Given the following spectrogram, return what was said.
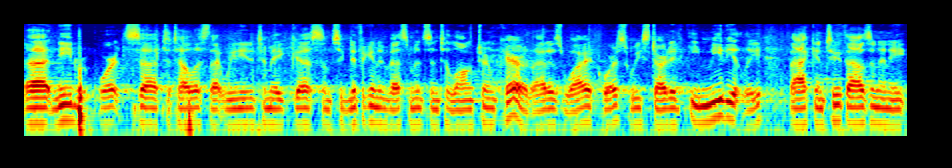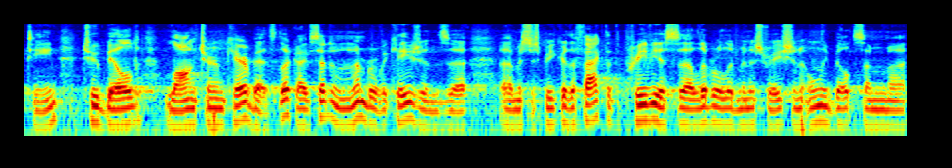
uh, need reports uh, to tell us that we needed to make uh, some significant investments into long-term care. That is why, of course, we started immediately back in 2018 to build long-term care beds. Look, I've said on a number of occasions, uh, uh, Mr. Speaker, the fact that the previous uh, Liberal administration only built some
